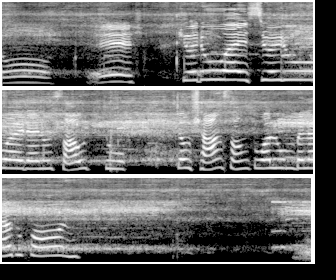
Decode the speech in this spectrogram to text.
อ้ no เอ๊ช่วยด้วยช่วยด้วยไดโนเสาร์จุก เจ้าช้างสองตัวลุมไปแล้วทุกคน โอ้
